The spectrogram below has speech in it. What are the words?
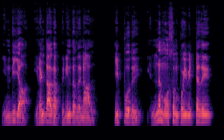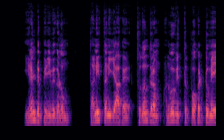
இந்தியா இரண்டாக பிரிந்ததினால் இப்போது என்ன மோசம் போய்விட்டது? இரண்டு பிரிவுகளும் தனித்தனியாக சுதந்திரம் அனுபவித்துப் போகட்டுமே.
